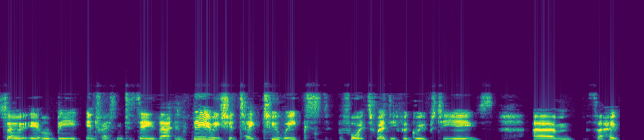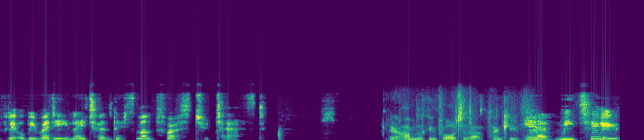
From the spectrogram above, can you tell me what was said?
So it'll be interesting to see that. In theory, should take two weeks before it's ready for groups to use. Um, so hopefully, it will be ready later this month for us to test. Yeah, I'm looking forward to that. Thank you. Yeah, me too.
